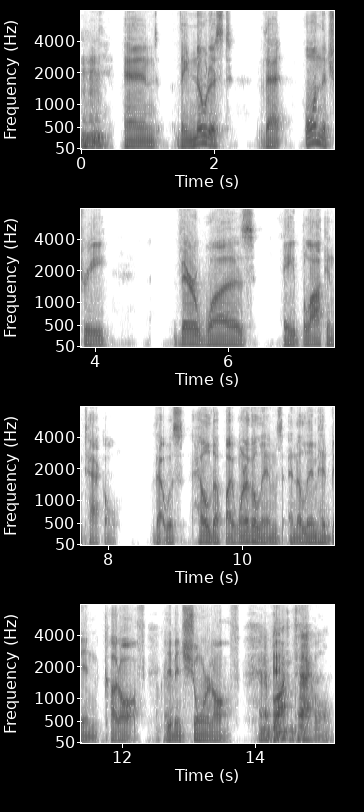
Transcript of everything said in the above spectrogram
Mm-hmm. And they noticed that on the tree there was a block and tackle that was held up by one of the limbs and the limb had been cut off. It had been shorn off. And a block and tackle,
